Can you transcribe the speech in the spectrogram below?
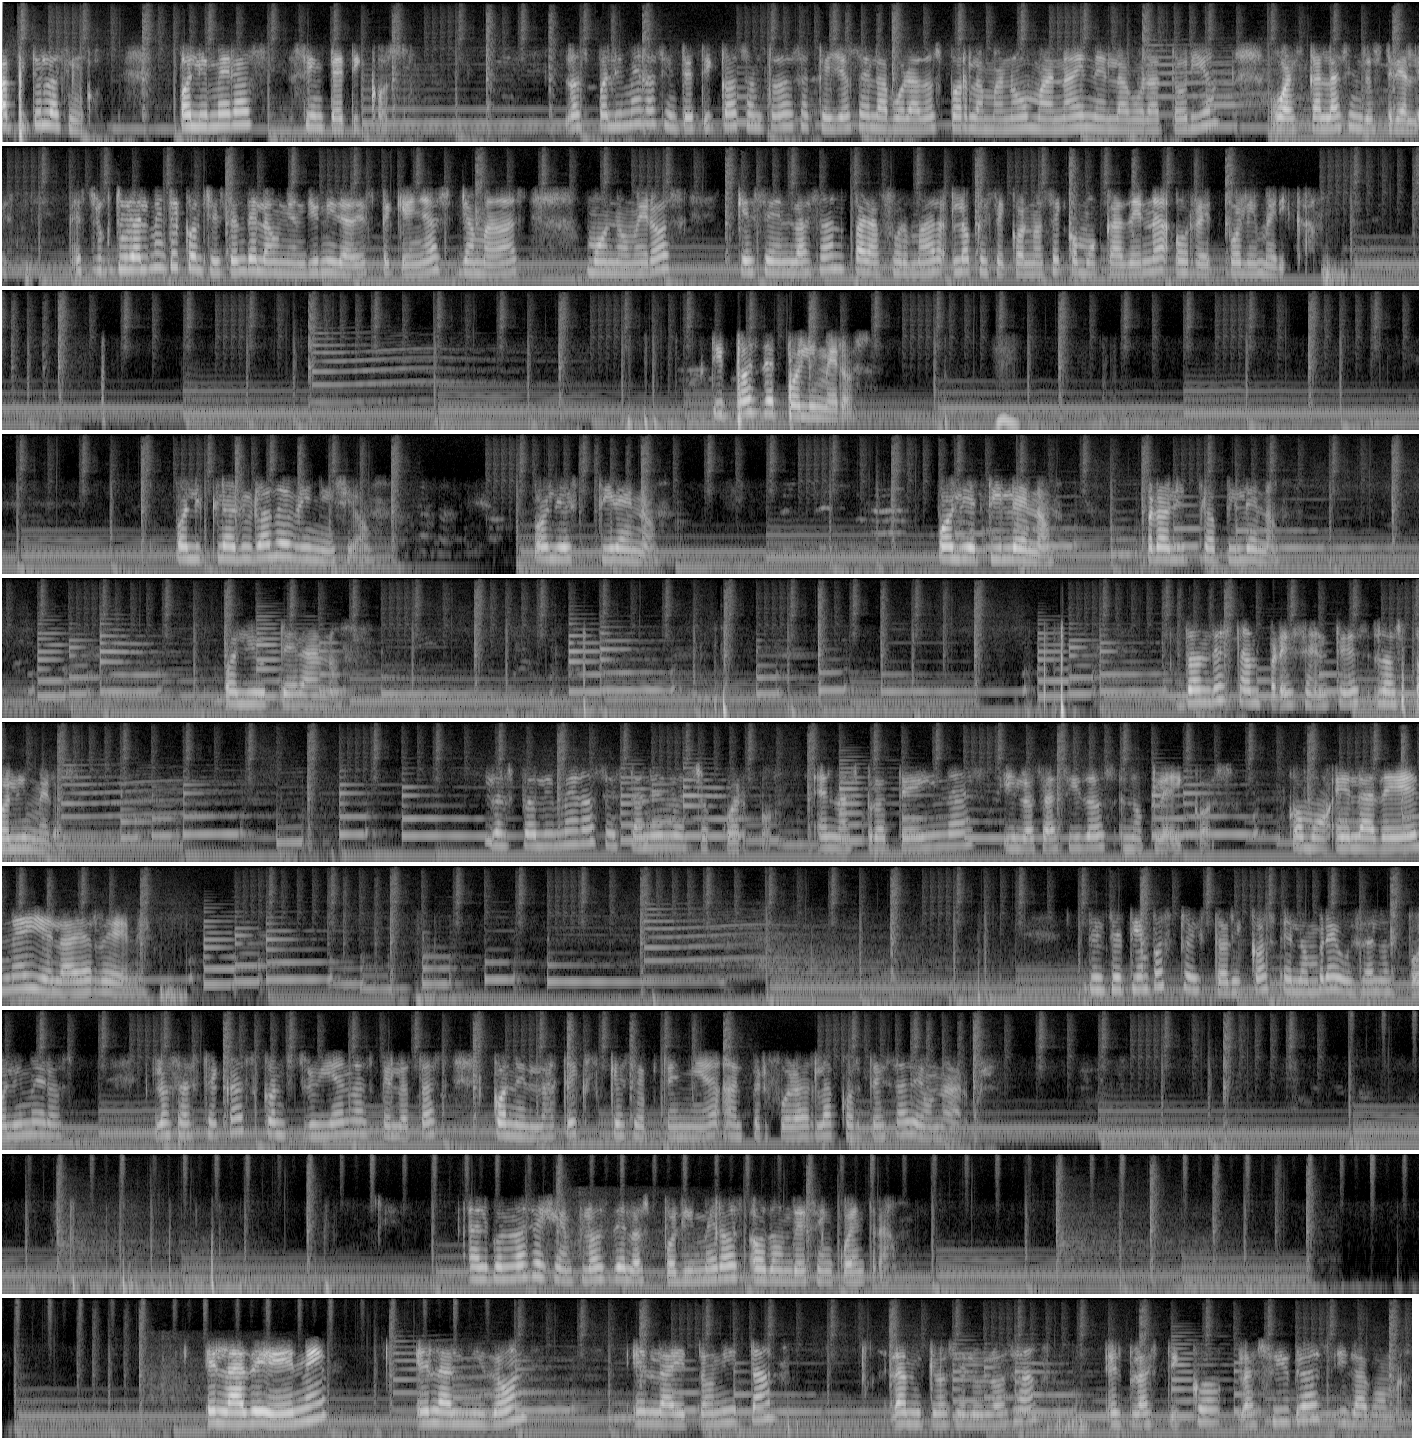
Capítulo 5. Polímeros sintéticos. Los polímeros sintéticos son todos aquellos elaborados por la mano humana en el laboratorio o a escalas industriales. Estructuralmente consisten de la unión de unidades pequeñas llamadas monómeros que se enlazan para formar lo que se conoce como cadena o red polimérica. Tipos de polímeros. Policloruro de vinicio, poliestireno, polietileno, polipropileno, poliuterano. ¿Dónde están presentes los polímeros? Los polímeros están en nuestro cuerpo, en las proteínas y los ácidos nucleicos como el ADN y el ARN. Desde tiempos prehistóricos el hombre usa los polímeros. Los aztecas construían las pelotas con el látex que se obtenía al perforar la corteza de un árbol. Algunos ejemplos de los polímeros o donde se encuentra. el ADN, el almidón, la etonita, la microcelulosa, el plástico, las fibras y la goma.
